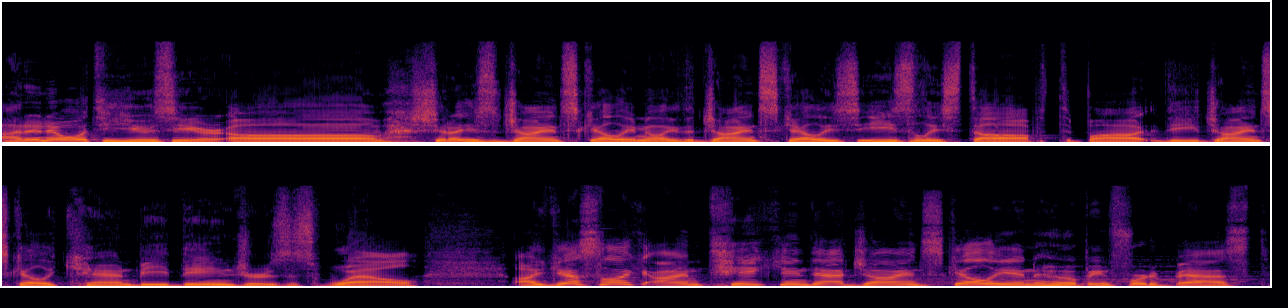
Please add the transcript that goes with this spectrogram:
I don't know what to use here. Um, should I use Giant Skelly? I mean, like, the Giant Skelly is easily stopped, but the Giant Skelly can be dangerous as well. I guess, like, I'm taking that Giant Skelly and hoping for the best.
